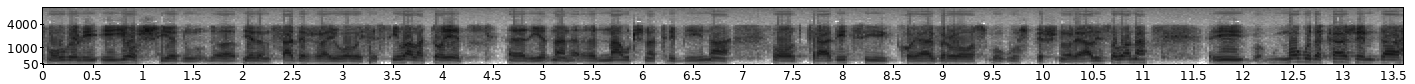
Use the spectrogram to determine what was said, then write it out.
smo uveli i još jednu, e, jedan sadržaj u ovoj festival, a to je e, jedna e, naučna tribina o tradiciji koja je vrlo uspješno realizovana i mogu da kažem da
